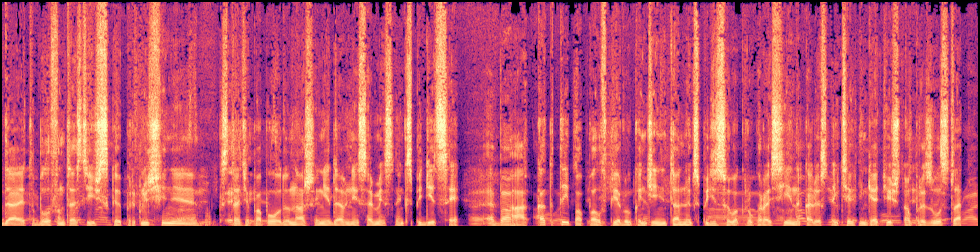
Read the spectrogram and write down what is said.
Да, это было фантастическое приключение. Кстати, по поводу нашей недавней совместной экспедиции. А как ты попал в первую континентальную экспедицию вокруг России на колесной технике отечественного производства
